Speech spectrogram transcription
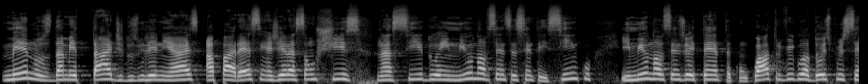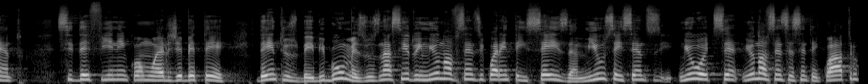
menos da metade dos mileniais aparecem a geração X, nascido em 1965 e 1980, com 4,2% se definem como LGBT. Dentre os baby boomers, os nascidos em 1946 a 1600, 1800, 1964,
